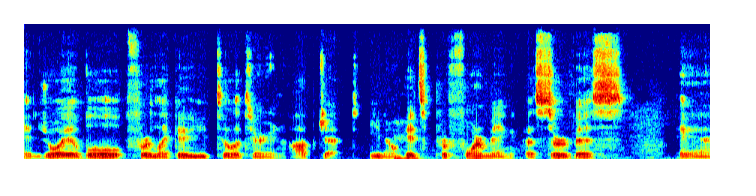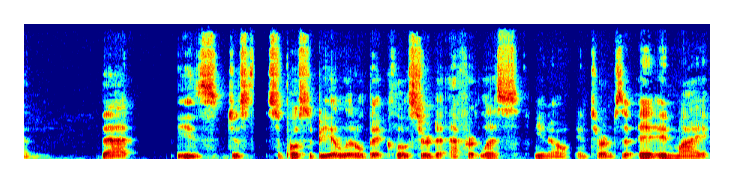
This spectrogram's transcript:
enjoyable for like a utilitarian object. You know, mm-hmm. it's performing a service and that is just supposed to be a little bit closer to effortless, you know, in terms of, in my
